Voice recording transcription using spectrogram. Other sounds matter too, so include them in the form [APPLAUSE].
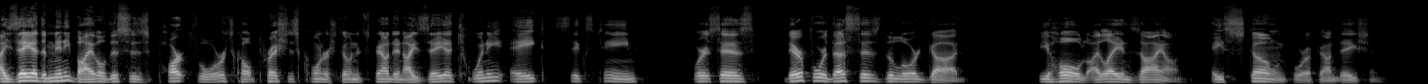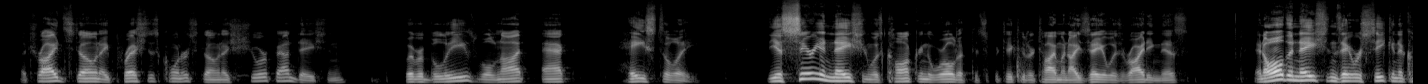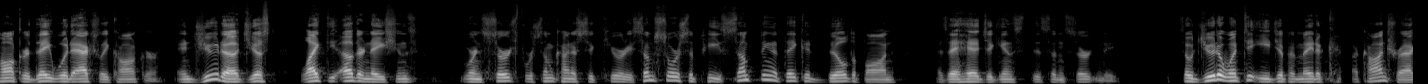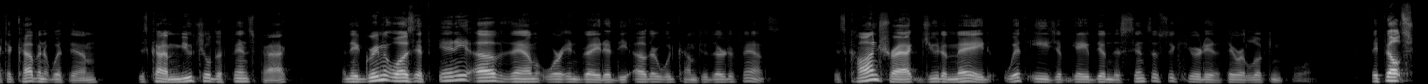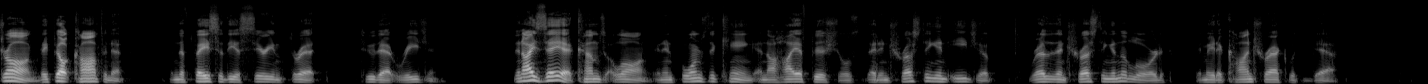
Isaiah, the mini Bible, this is part four. It's called Precious Cornerstone. It's found in Isaiah 28 16, where it says, Therefore, thus says the Lord God Behold, I lay in Zion a stone for a foundation, a tried stone, a precious cornerstone, a sure foundation. Whoever believes will not act hastily. The Assyrian nation was conquering the world at this particular time when Isaiah was writing this. And all the nations they were seeking to conquer, they would actually conquer. And Judah, just like the other nations, were in search for some kind of security, some source of peace, something that they could build upon as a hedge against this uncertainty. So Judah went to Egypt and made a, a contract, a covenant with them, this kind of mutual defense pact. And the agreement was if any of them were invaded, the other would come to their defense. This contract Judah made with Egypt gave them the sense of security that they were looking for. They felt strong, they felt confident in the face of the Assyrian threat to that region. Then Isaiah comes along and informs the king and the high officials that in trusting in Egypt rather than trusting in the Lord, they made a contract with death.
